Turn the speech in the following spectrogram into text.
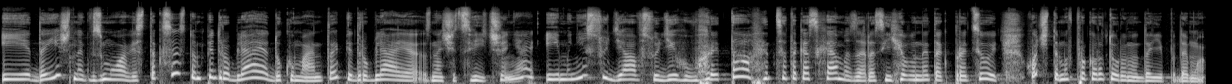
і даїшник в змові з таксистом підробляє документи, підробляє, значить, свідчення, і мені суддя в суді говорить: та це така схема зараз є, вони так працюють. Хочете, ми в прокуратуру на ДАІ підемо.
